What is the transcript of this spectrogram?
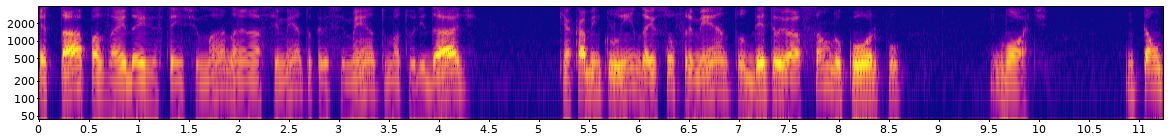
etapas aí da existência humana, né? nascimento, crescimento, maturidade, que acaba incluindo aí sofrimento, deterioração do corpo e morte. Então,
